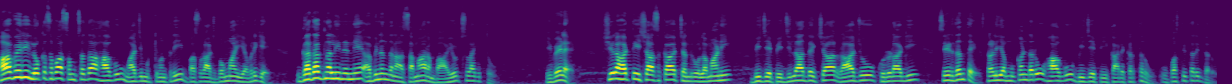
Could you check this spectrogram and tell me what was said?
ಹಾವೇರಿ ಲೋಕಸಭಾ ಸಂಸದ ಹಾಗೂ ಮಾಜಿ ಮುಖ್ಯಮಂತ್ರಿ ಬಸವರಾಜ ಬೊಮ್ಮಾಯಿ ಅವರಿಗೆ ಗದಗ್ನಲ್ಲಿ ನಿನ್ನೆ ಅಭಿನಂದನಾ ಸಮಾರಂಭ ಆಯೋಜಿಸಲಾಗಿತ್ತು. ಈ ವೇಳೆ ಶಿರಹಟ್ಟಿ ಶಾಸಕ ಚಂದ್ರು ಲಮಾಣಿ ಬಿಜೆಪಿ ಜಿಲ್ಲಾಧ್ಯಕ್ಷ ರಾಜು ಕುರುಡಾಗಿ ಸೇರಿದಂತೆ ಸ್ಥಳೀಯ ಮುಖಂಡರು ಹಾಗೂ ಬಿಜೆಪಿ ಕಾರ್ಯಕರ್ತರು ಉಪಸ್ಥಿತರಿದ್ದರು.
